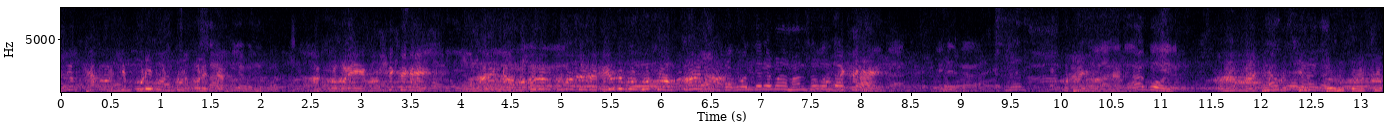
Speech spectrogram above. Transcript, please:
টোটাল পরিবর্তন করেছেন। আক্রমণে দিক থেকে অবদান মানে কোথায় আমরা মাঠের মধ্যে বহু দর্শক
